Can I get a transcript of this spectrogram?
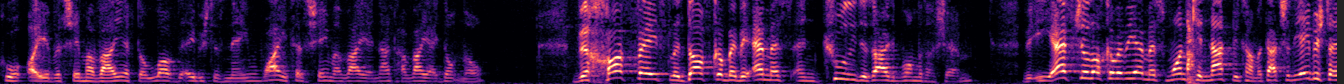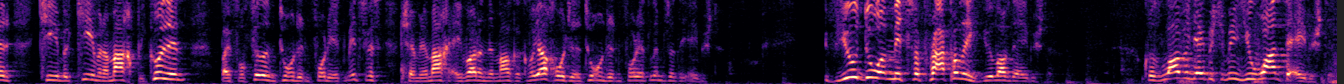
who oyev Shem Havaya, if they love the Abish's name. Why it says Shem Havaya, not Havaya, I don't know. V'chafetz ledavka bebe emes, and truly desire to be one with Hashem. V'ef shalokka bebe emes, one cannot become attached to the Abishter, ki b'kim and amach bikudin, by fulfilling 248 mitzvahs, Shem nemach evar and the malka kvayach, which are the 248 limbs of the Abishter. If you do a mitzvah properly, you love the Abishter. Because loving the Abishter means you want the Abishter.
